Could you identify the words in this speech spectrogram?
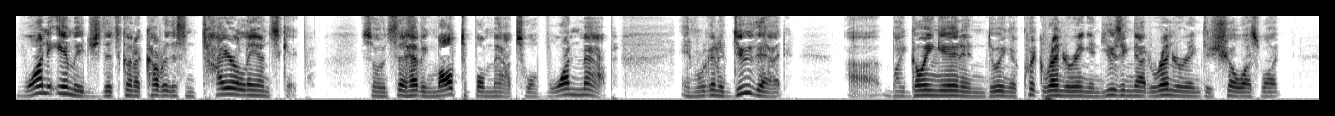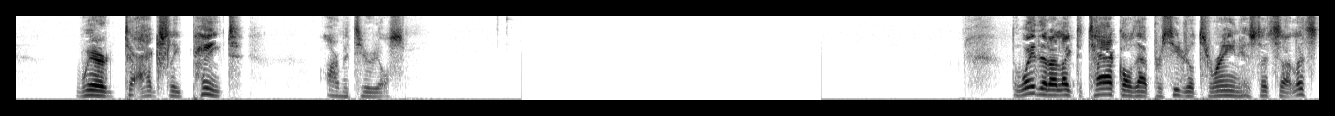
one image that's going to cover this entire landscape. So instead of having multiple maps, we'll have one map. And we're going to do that uh, by going in and doing a quick rendering and using that rendering to show us what where to actually paint our materials. The way that I like to tackle that procedural terrain is let's uh, let's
